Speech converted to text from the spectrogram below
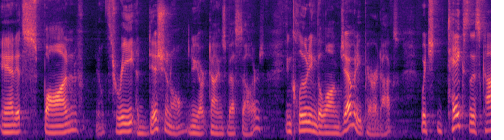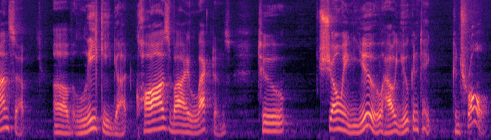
and it spawned you know, three additional New York Times bestsellers, including The Longevity Paradox, which takes this concept of leaky gut caused by lectins to showing you how you can take control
